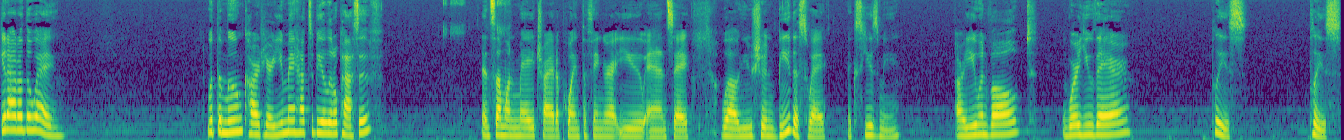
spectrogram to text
Get out of the way. With the moon card here, you may have to be a little passive. And someone may try to point the finger at you and say, Well, you shouldn't be this way. Excuse me. Are you involved? Were you there? Please, please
